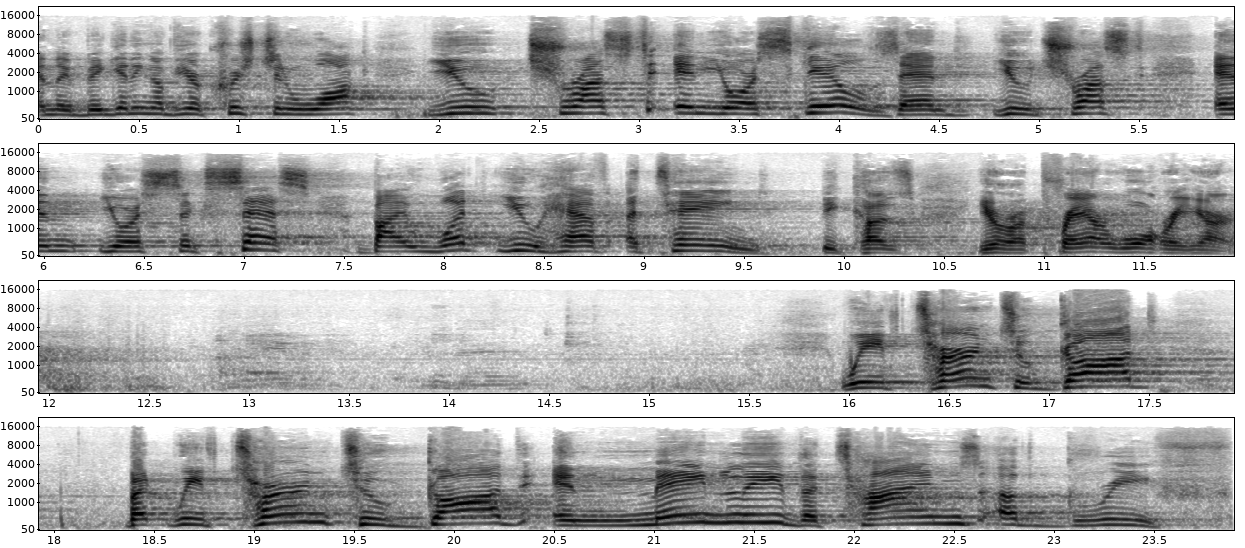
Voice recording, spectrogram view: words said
In the beginning of your Christian walk, you trust in your skills and you trust in your success by what you have attained because you're a prayer warrior. We've turned to God, but we've turned to God in mainly the times of grief.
